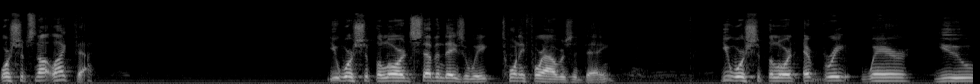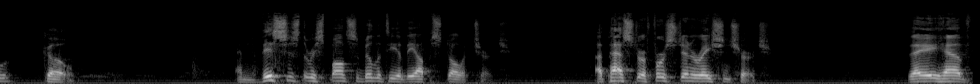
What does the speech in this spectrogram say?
Worship's not like that. You worship the Lord seven days a week, 24 hours a day. You worship the Lord everywhere you go. And this is the responsibility of the apostolic church. I pastor a first generation church. They have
